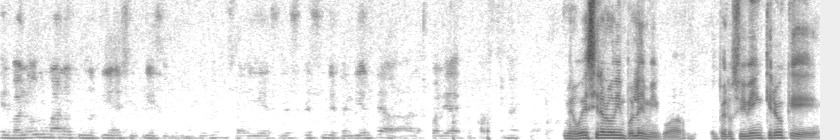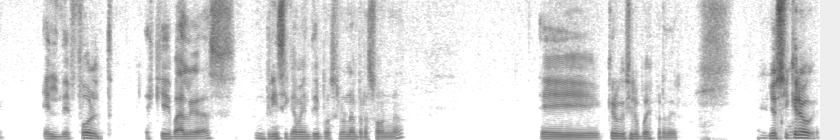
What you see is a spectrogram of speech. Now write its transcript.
el valor humano que uno tiene es intrínseco, ¿me entiendes? O sea, y es, es, es independiente a, a las cualidades que puedas tener. Me voy a decir algo bien polémico, ¿ah? pero si bien creo que el default es que valgas intrínsecamente por ser una persona, eh, creo que sí lo puedes perder. Yo sí creo,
